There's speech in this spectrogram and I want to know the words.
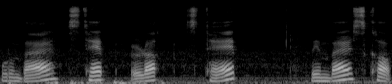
오른발 step lock step 왼발 스컵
